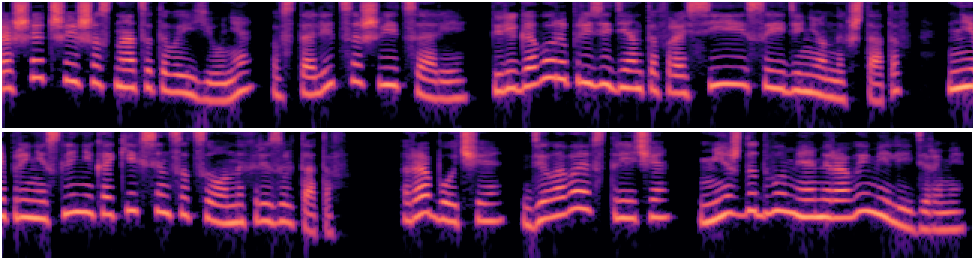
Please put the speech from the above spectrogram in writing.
Прошедшие 16 июня в столице Швейцарии переговоры президентов России и Соединенных Штатов не принесли никаких сенсационных результатов. Рабочая, деловая встреча между двумя мировыми лидерами,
